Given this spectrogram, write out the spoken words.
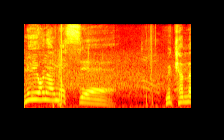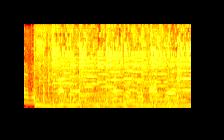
Lionel Messi. Mükemmel bir şut çıkardı. Rakibi attı.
